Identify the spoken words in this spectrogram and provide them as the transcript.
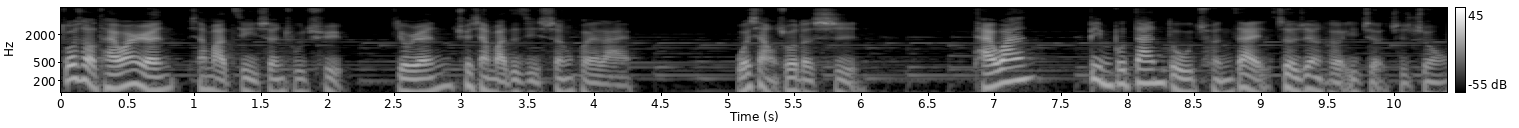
多少台湾人想把自己生出去，有人却想把自己生回来。我想说的是，台湾并不单独存在这任何一者之中，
